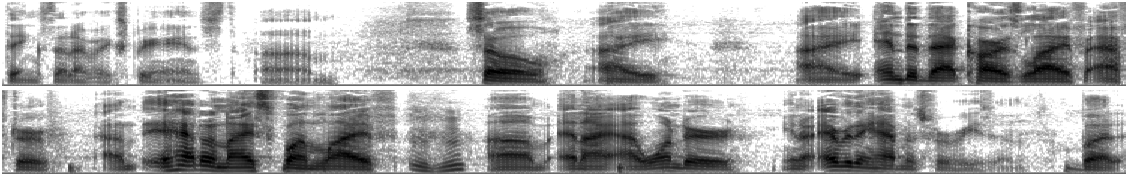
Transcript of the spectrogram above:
things that I've experienced. Um, so I I ended that car's life after um, it had a nice, fun life, um, and I, I wonder, you know, everything happens for a reason, but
